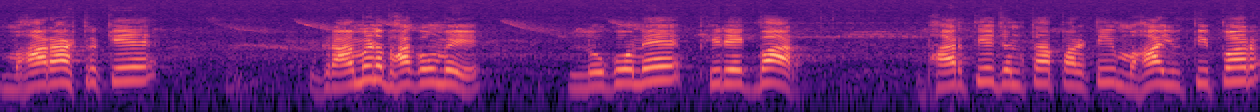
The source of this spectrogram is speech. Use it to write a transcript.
महाराष्ट्र के ग्रामीण भागों में लोगों ने फिर एक बार भारतीय जनता पार्टी महायुति पर,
